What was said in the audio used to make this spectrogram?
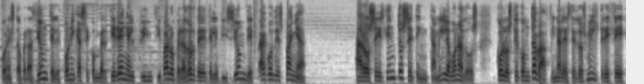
Con esta operación, Telefónica se convertirá en el principal operador de televisión de pago de España, a los 670.000 abonados con los que contaba a finales de 2013,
